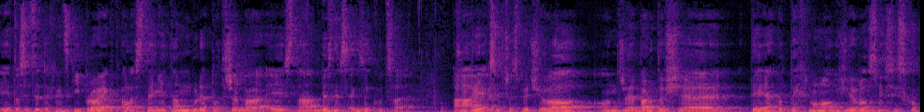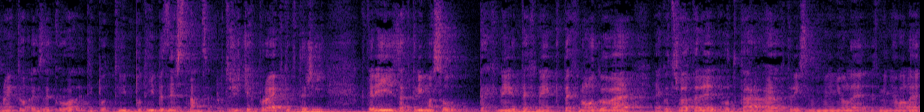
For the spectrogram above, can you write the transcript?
Je to sice technický projekt, ale stejně tam bude potřeba i jistá business exekuce. A jak si přesvědčoval Ondřeje Bartoše, ty jako technolog, že vlastně jsi schopný to exekuovat i po té business stránce? Protože těch projektů, kteří, který, za kterými jsou techni, technik, technologové, jako třeba tady Hotcar a který jsme zmiňovali, zmiňovali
